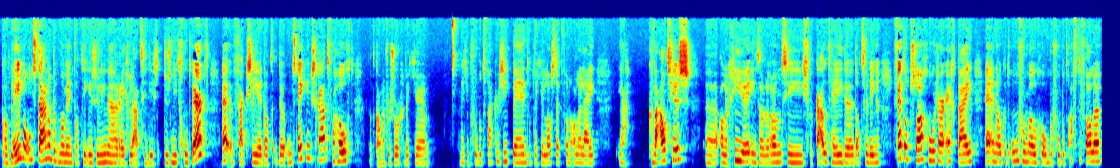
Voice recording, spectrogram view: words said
problemen ontstaan op het moment dat die insulineregulatie dus, dus niet goed werkt. Hè, vaak zie je dat de ontstekingsgraad verhoogt. Dat kan ervoor zorgen dat je dat je bijvoorbeeld vaker ziek bent of dat je last hebt van allerlei ja, kwaaltjes. Uh, allergieën, intoleranties, verkoudheden, dat soort dingen. Vetopslag hoort daar echt bij. Hè, en ook het onvermogen om bijvoorbeeld af te vallen.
